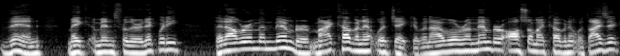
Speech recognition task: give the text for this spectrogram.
then make amends for their iniquity, then I will remember my covenant with Jacob, and I will remember also my covenant with Isaac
